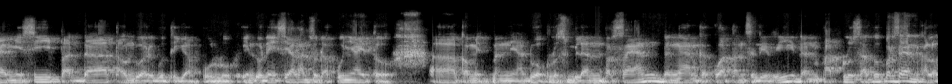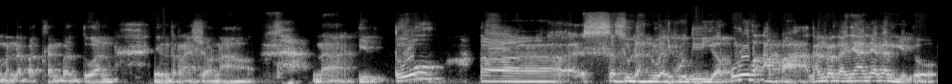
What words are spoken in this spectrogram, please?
emisi pada tahun 2030. Indonesia kan sudah punya itu uh, komitmennya 29% dengan kekuatan sendiri dan 41% kalau mendapatkan bantuan internasional. Nah, itu uh, sesudah 2030 apa? Kan pertanyaannya kan gitu.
